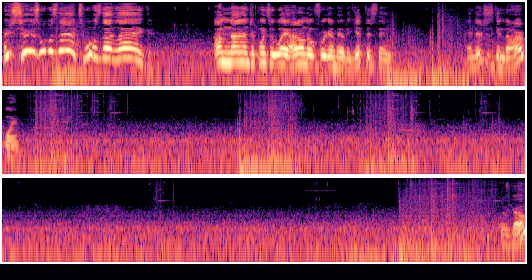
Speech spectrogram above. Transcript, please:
Are you serious? What was that? What was that lag? I'm 900 points away. I don't know if we're going to be able to get this thing. And they're just getting the hard point. Go.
